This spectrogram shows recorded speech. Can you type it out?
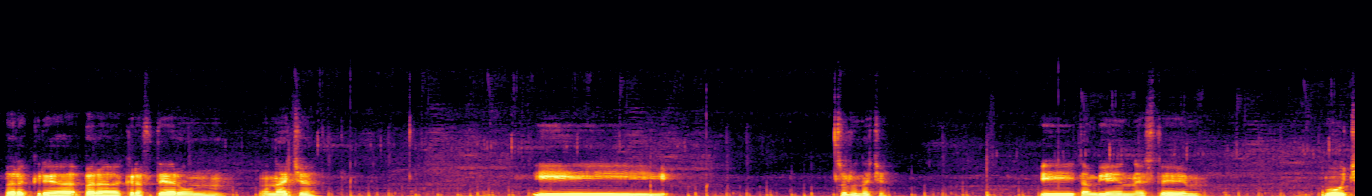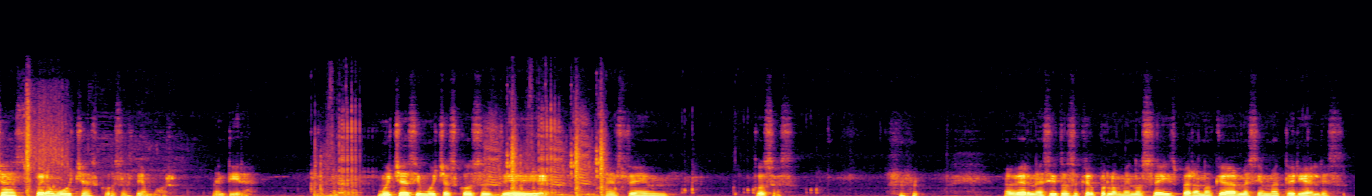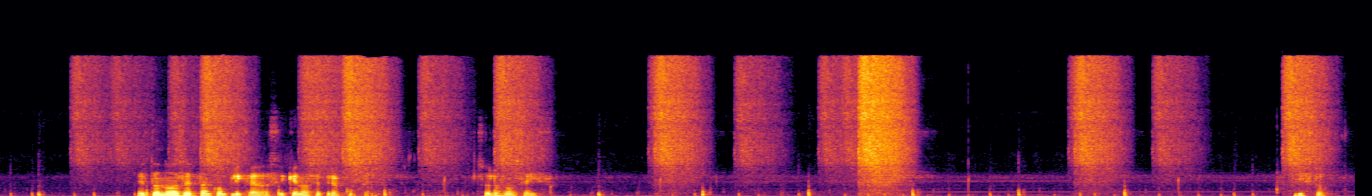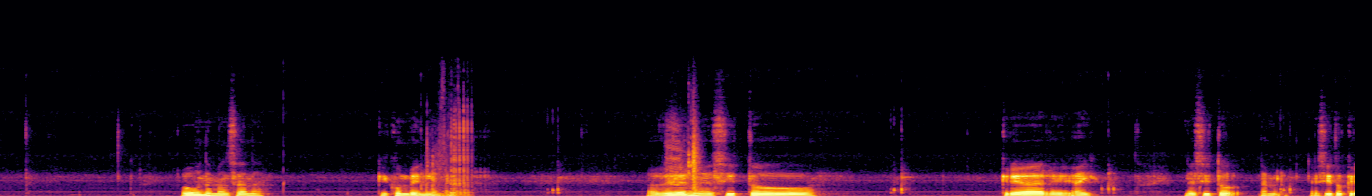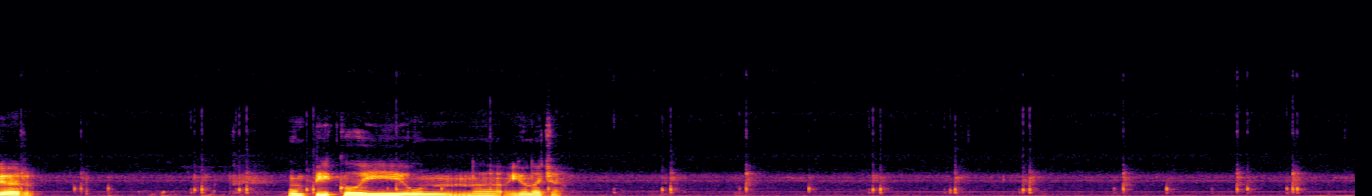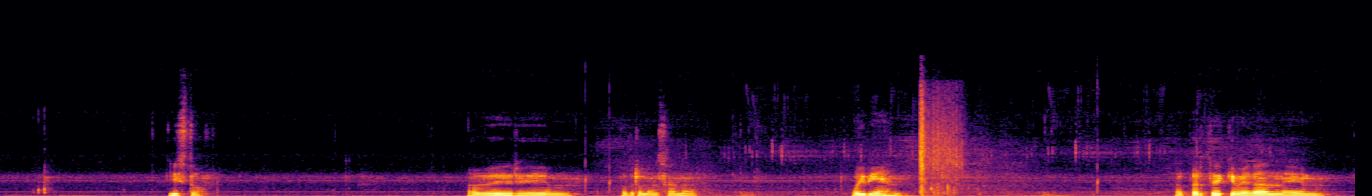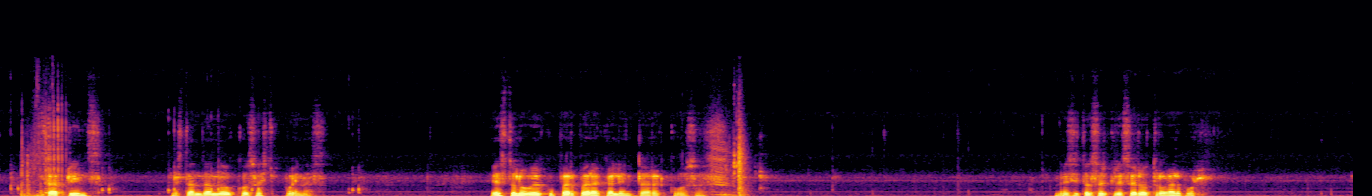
para crear, para craftear un, un hacha y solo un hacha y también este muchas pero muchas cosas de amor mentira muchas y muchas cosas de este cosas. A ver, necesito sacar por lo menos 6 para no quedarme sin materiales. Esto no va a ser tan complicado, así que no se preocupen. Solo son 6. Listo. Oh, una manzana. Qué conveniente. A ver, necesito crear eh, ahí necesito dámelo necesito crear un pico y un y un hacha. Listo. A ver eh, otra manzana. Muy bien. Aparte de que me dan eh, saplings, me están dando cosas buenas. Esto lo voy a ocupar para calentar cosas. Necesito hacer crecer otro árbol.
